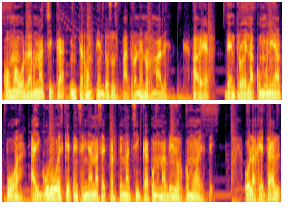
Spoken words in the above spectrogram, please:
¿Cómo abordar a una chica interrumpiendo sus patrones normales? A ver, dentro de la comunidad PUA hay gurúes que te enseñan a acercarte a una chica con un abridor como este. Hola, ¿qué tal?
